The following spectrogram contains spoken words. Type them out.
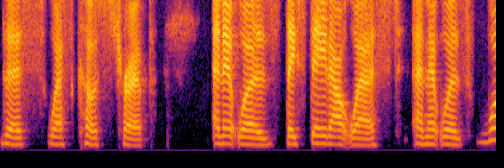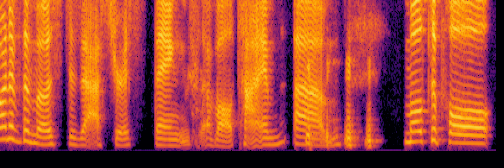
this West Coast trip. And it was, they stayed out west, and it was one of the most disastrous things of all time. Um, multiple,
